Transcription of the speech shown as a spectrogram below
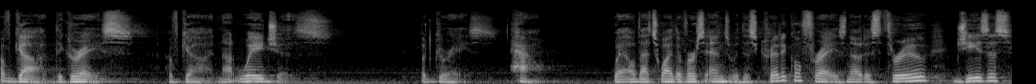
of God, the grace of God, not wages, but grace. How? Well, that's why the verse ends with this critical phrase. Notice, through Jesus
